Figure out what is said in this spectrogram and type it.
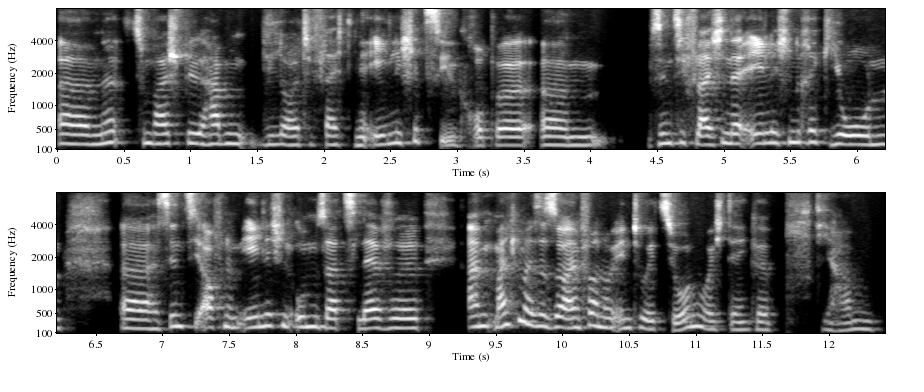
Ähm, ne, zum Beispiel haben die Leute vielleicht eine ähnliche Zielgruppe, ähm, sind sie vielleicht in einer ähnlichen Region? Äh, sind sie auf einem ähnlichen Umsatzlevel? Ähm, manchmal ist es so einfach nur Intuition, wo ich denke, pff, die haben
